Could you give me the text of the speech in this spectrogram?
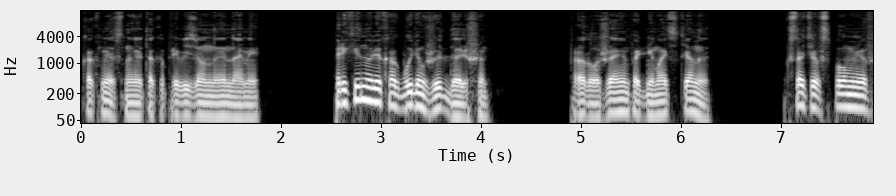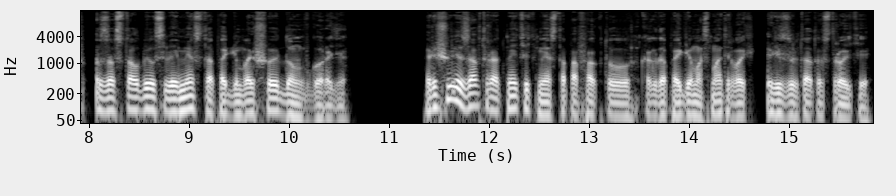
как местные, так и привезенные нами. Прикинули, как будем жить дальше. Продолжаем поднимать стены. Кстати, вспомнив, застолбил себе место под небольшой дом в городе. Решили завтра отметить место по факту, когда пойдем осматривать результаты стройки.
